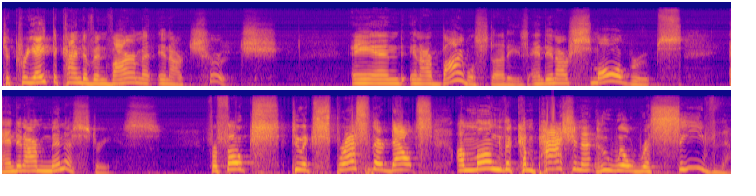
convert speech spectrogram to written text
To create the kind of environment in our church and in our Bible studies and in our small groups and in our ministries for folks to express their doubts among the compassionate who will receive them.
